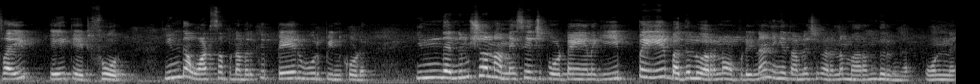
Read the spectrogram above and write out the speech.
five eight eight four இந்த வாட்ஸ்அப் நம்பருக்கு பேர் ஊர் பின்கோடு இந்த நிமிஷம் நான் மெசேஜ் போட்டேன். எனக்கு இப்போயே பதில் வரணும் அப்படின்னா நீங்கள் தமிழச்சி கார்டனை மறந்துருங்க. ஒன்று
